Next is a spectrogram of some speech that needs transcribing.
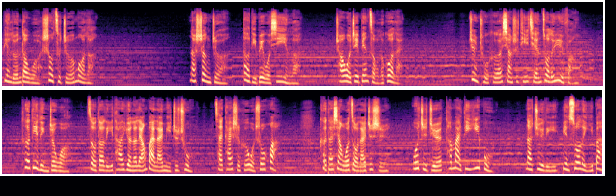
便轮到我受此折磨了。那圣者到底被我吸引了，朝我这边走了过来。郡主和像是提前做了预防，特地领着我走到离他远了两百来米之处，才开始和我说话。可他向我走来之时，我只觉他迈第一步，那距离便缩了一半；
